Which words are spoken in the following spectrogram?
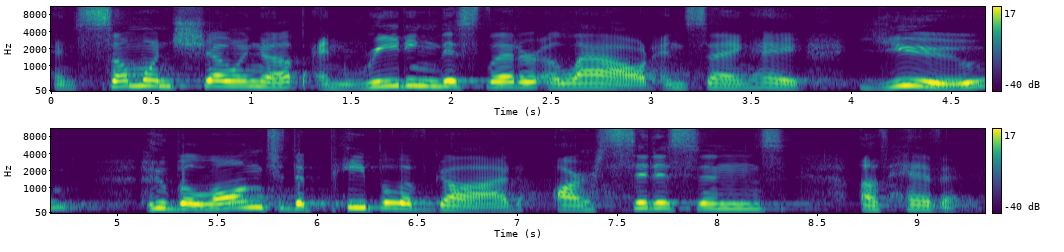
and someone showing up and reading this letter aloud and saying, Hey, you who belong to the people of God are citizens of heaven.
